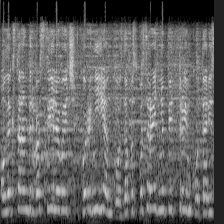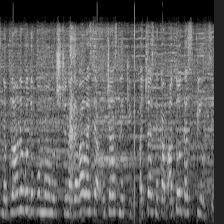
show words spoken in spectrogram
Олександр Васильович Корнієнко за безпосередню підтримку та різнопланову допомогу, що надавалася учасників, учасникам АТО та спілці.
